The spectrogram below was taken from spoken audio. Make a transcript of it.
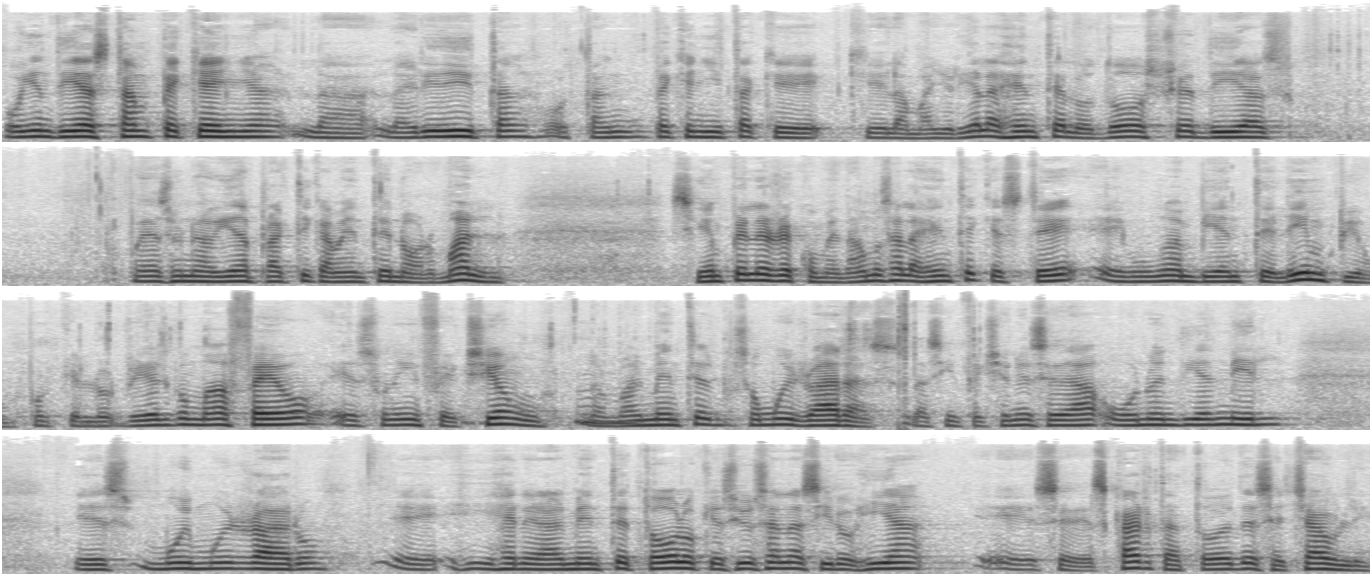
Hoy en día es tan pequeña la, heridita o tan pequeñita que, que la mayoría de la gente a los dos, tres días puede hacer una vida prácticamente normal. Siempre le recomendamos a la gente que esté en un ambiente limpio, porque el riesgo más feo es una infección. Normalmente son muy raras. Las infecciones se da uno en 10 mil, es muy, muy raro. Eh, y generalmente todo lo que se usa en la cirugía eh, se descarta, todo es desechable.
